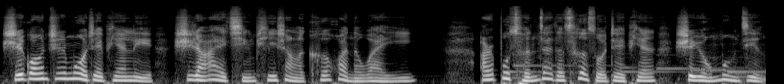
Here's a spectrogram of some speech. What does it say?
时光之末》这篇里是让爱情披上了科幻的外衣，而不存在的厕所这篇是用梦境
